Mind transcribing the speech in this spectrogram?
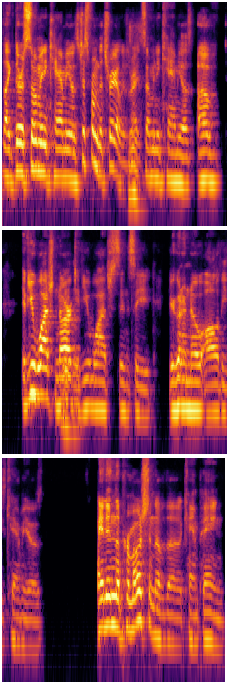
like there's so many cameos just from the trailers, right? So many cameos of. If you watch Narc, mm-hmm. if you watch Cincy, you're gonna know all these cameos. And in the promotion of the campaign,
